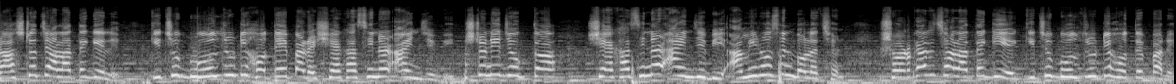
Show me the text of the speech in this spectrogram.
রাষ্ট্র চালাতে গেলে কিছু ভুল ত্রুটি হতেই পারে শেখ হাসিনার আইনজীবী। রাষ্ট্র নিযুক্ত শেখ হাসিনার আইনজীবী আমির হোসেন বলেছেন, সরকার চালাতে গিয়ে কিছু ভুল ত্রুটি হতে পারে।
